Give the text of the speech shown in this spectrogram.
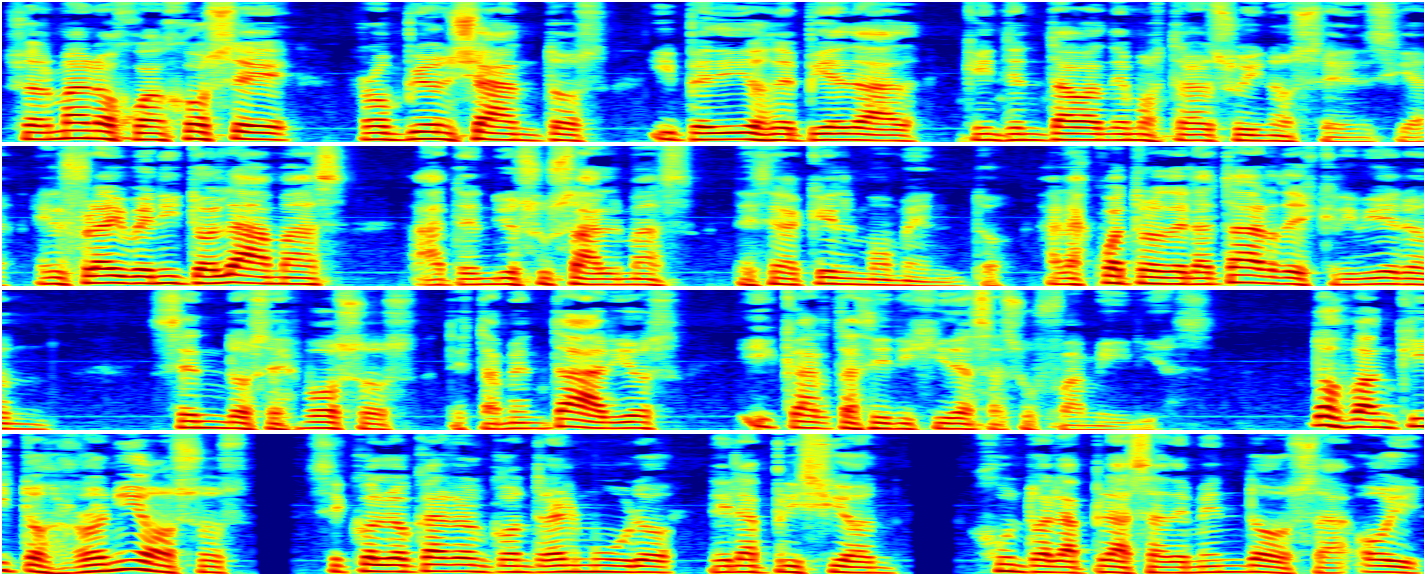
Su hermano Juan José rompió en llantos y pedidos de piedad que intentaban demostrar su inocencia. El fray Benito Lamas atendió sus almas desde aquel momento. A las cuatro de la tarde escribieron sendos esbozos testamentarios y cartas dirigidas a sus familias. Dos banquitos roñosos se colocaron contra el muro de la prisión junto a la plaza de Mendoza, hoy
